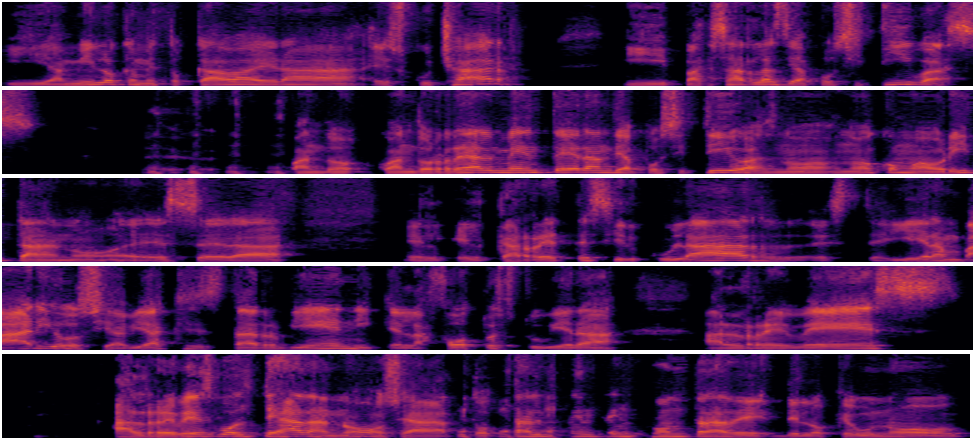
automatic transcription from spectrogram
y a mí lo que me tocaba era escuchar y pasar las diapositivas. Eh, cuando, cuando realmente eran diapositivas, ¿no? No como ahorita, ¿no? Ese era el, el, carrete circular, este, y eran varios y había que estar bien y que la foto estuviera al revés al revés volteada, ¿no? O sea, totalmente en contra de, lo que uno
